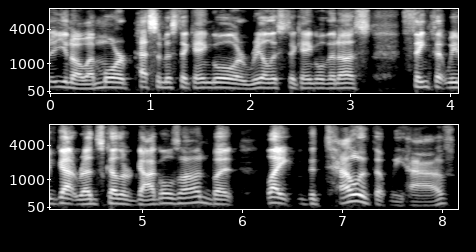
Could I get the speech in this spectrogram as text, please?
you know a more pessimistic angle or realistic angle than us think that we've got reds colored goggles on but like the talent that we have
